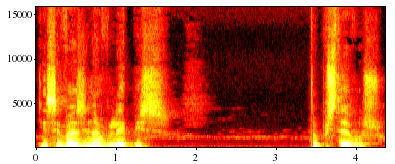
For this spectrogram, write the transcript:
και σε βάζει να βλέπεις το πιστεύω σου.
